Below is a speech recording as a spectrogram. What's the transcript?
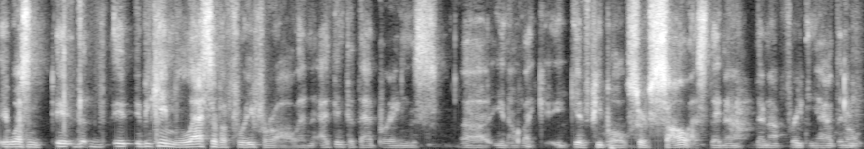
it wasn't it it, it became less of a free for all, and I think that that brings. Uh, you know, like it gives people sort of solace. They not they're not freaking out. They don't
